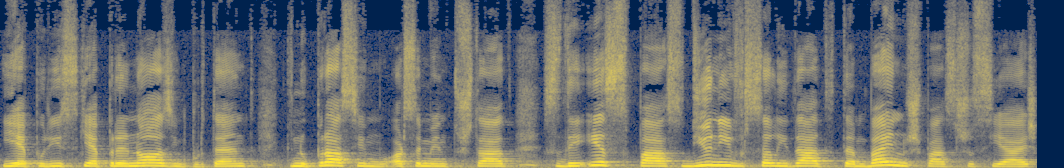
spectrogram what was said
E é por isso que é para nós importante que no próximo Orçamento do Estado se dê esse passo de universalidade também nos espaços sociais,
